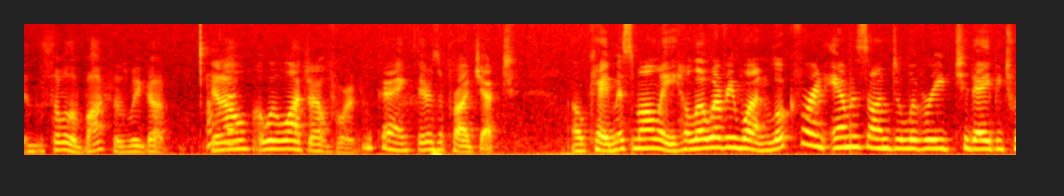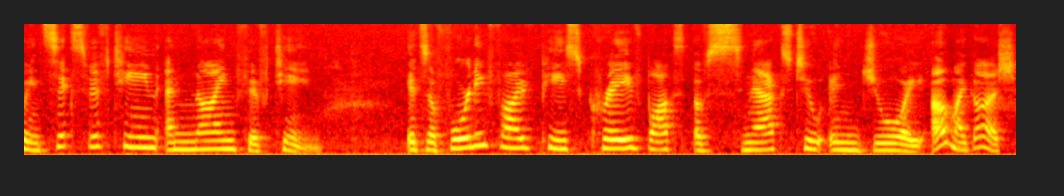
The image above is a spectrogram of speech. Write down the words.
in some of the boxes we got. Okay. You know, we'll watch out for it. Okay, there's a project. Okay, Miss Molly, hello everyone. Look for an Amazon delivery today between 6:15 and 9:15. It's a 45 piece crave box of snacks to enjoy. Oh my gosh.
